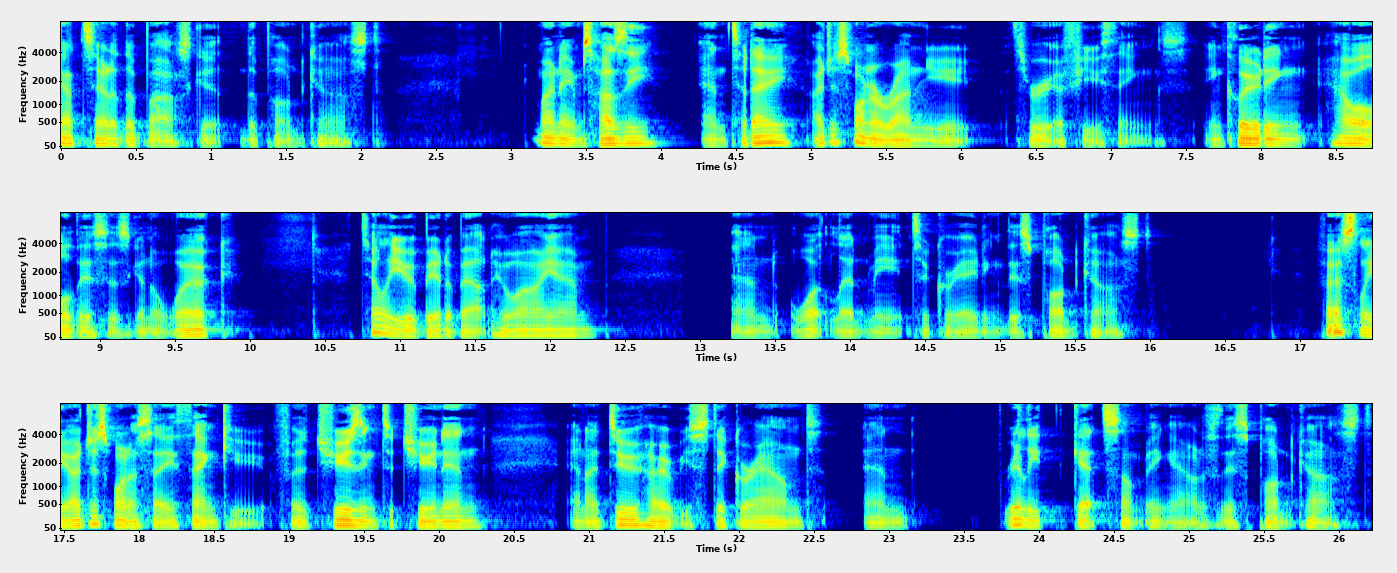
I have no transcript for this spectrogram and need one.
Cats Out of the Basket, the podcast. My name's Huzzy, and today I just want to run you through a few things, including how all this is going to work, tell you a bit about who I am, and what led me to creating this podcast. Firstly, I just want to say thank you for choosing to tune in, and I do hope you stick around and really get something out of this podcast.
